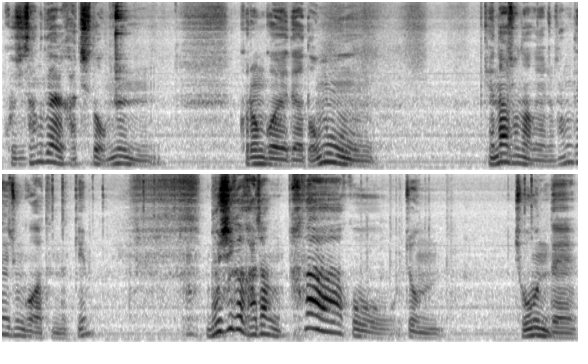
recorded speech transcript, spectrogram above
굳이 상대할 가치도 없는 그런 거에 대해 너무 개나 소나 그냥 좀 상대해 준 것 같은 느낌? 무시가 가장 편하고 좀 좋은데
